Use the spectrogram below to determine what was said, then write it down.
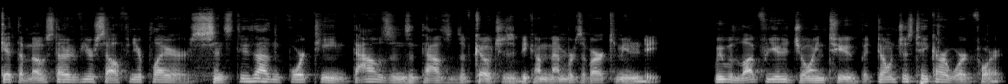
Get the most out of yourself and your players. Since 2014, thousands and thousands of coaches have become members of our community. We would love for you to join too, but don't just take our word for it.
